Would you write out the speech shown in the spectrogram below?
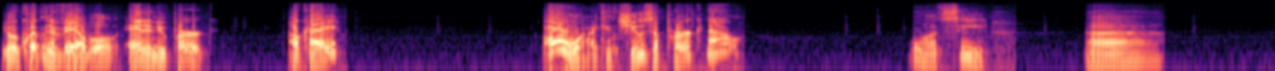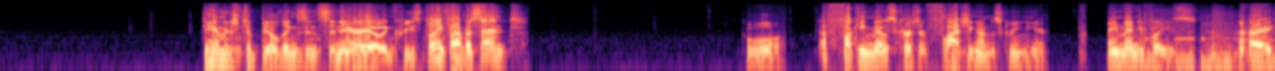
New equipment available and a new perk. Okay. Oh, I can choose a perk now? Oh, let's see. Uh, damage to buildings in scenario increased 25%. Cool. Got a fucking mouse cursor flashing on the screen here. Main menu, please. Alright.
